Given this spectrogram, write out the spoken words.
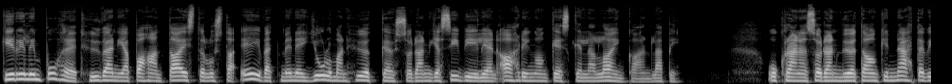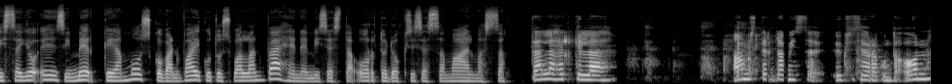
Kirilin puheet hyvän ja pahan taistelusta eivät mene julman hyökkäyssodan ja siviilien ahdingon keskellä lainkaan läpi. Ukrainan sodan myötä onkin nähtävissä jo merkkejä Moskovan vaikutusvallan vähenemisestä ortodoksisessa maailmassa. Tällä hetkellä Amsterdamissa yksi seurakunta on,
